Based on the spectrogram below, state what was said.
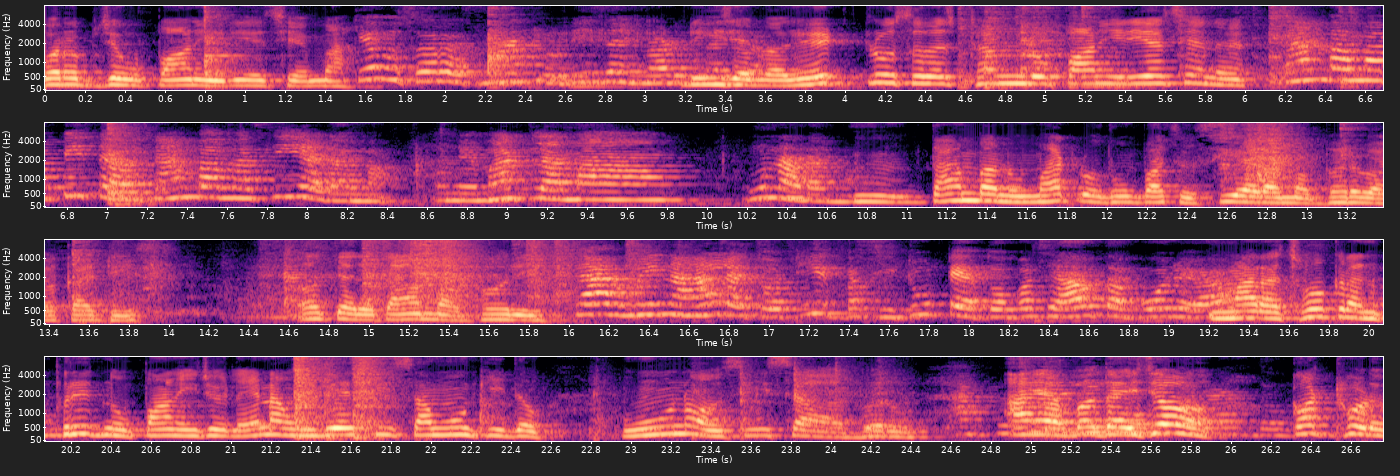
બરફ જેવું પાણી રહે છે એમાં. કેવું સરસ માટલું ડિઝાઇન એટલું સરસ ઠંડુ પાણી રહે છે ને તાંબામાં પીતા હોય તાંબામાં શિયાળામાં અને માટલામાં ઉનાળામાં. તાંબાનું માટલું તો હું પાછું શિયાળામાં ભરવા કાઢીશ. અત્યારે તાંબા ભરી. ચાર મહિના હાલે તો ઠીક પછી તૂટે તો પછી આવતા પોરે મારા છોકરાને ફ્રીજનું પાણી જોઈ લે એના હું બે સીસા મૂકી દઉં. હું નો સીસા ભરું. આયા બધાય જો કઠોળ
